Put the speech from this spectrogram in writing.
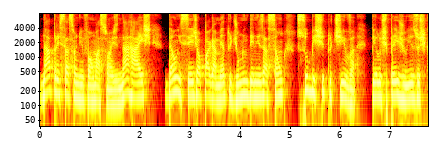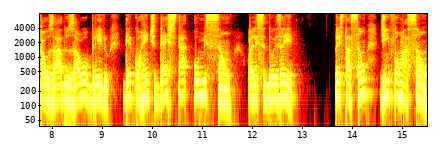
na prestação de informações na RAIS dão ensejo ao pagamento de uma indenização substitutiva pelos prejuízos causados ao obreiro decorrente desta omissão. Olha esse dois aí prestação de informação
